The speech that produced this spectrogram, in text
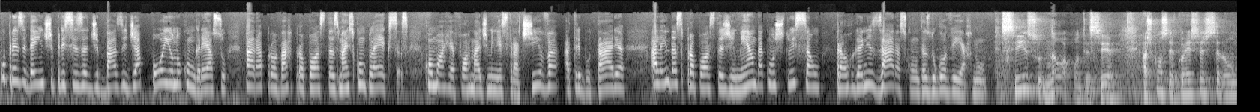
o presidente precisa de base de apoio no Congresso para aprovar propostas mais complexas, como a reforma administrativa, a tributária, além das propostas de emenda à Constituição para organizar as contas do governo. Se isso não acontecer, as consequências serão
